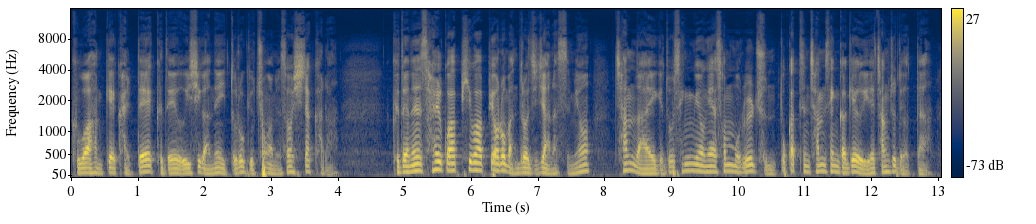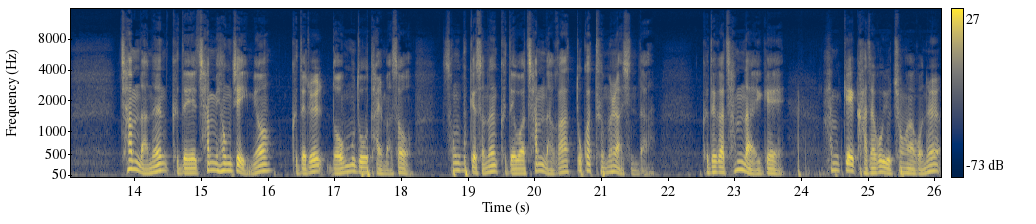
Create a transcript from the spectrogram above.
그와 함께 갈 때 그대의 의식 안에 있도록 요청하면서 시작하라. 그대는 살과 피와 뼈로 만들어지지 않았으며 참 나에게도 생명의 선물을 준 똑같은 참 생각에 의해 창조되었다. 참 나는 그대의 참 형제이며 그대를 너무도 닮아서 성부께서는 그대와 참 나가 똑같음을 아신다. 그대가 참 나에게 함께 가자고 요청하거늘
